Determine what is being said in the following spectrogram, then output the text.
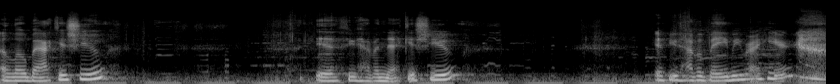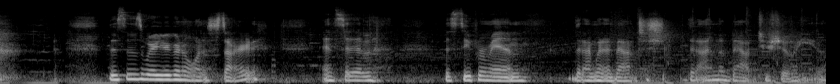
a low back issue, if you have a neck issue, if you have a baby right here, this is where you're gonna wanna start instead of the Superman that I'm, gonna about to that I'm about to show you.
